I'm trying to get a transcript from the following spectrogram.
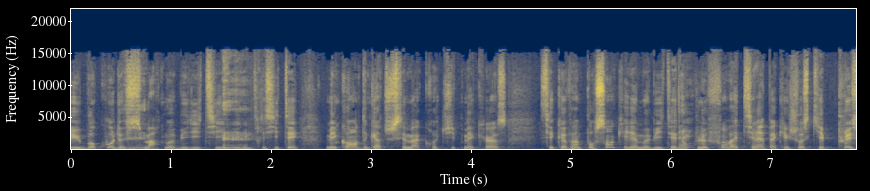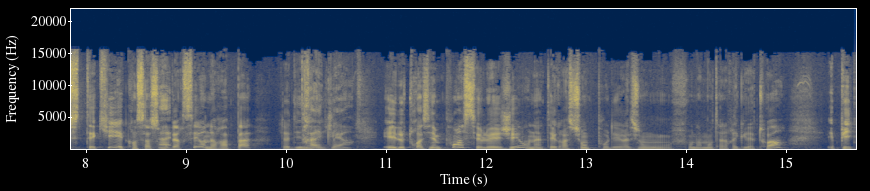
y a eu beaucoup de smart mobility, électricité. Mais quand on regarde tous ces macro chip makers, c'est que 20% qu'il y a mobilité. Donc Ouais. le fonds va tirer par quelque chose qui est plus techy et quand ça sera Ouais. versé, on n'aura pas la Très clair. Et le troisième point, c'est le ESG, en intégration pour des raisons fondamentales régulatoires. Et puis,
